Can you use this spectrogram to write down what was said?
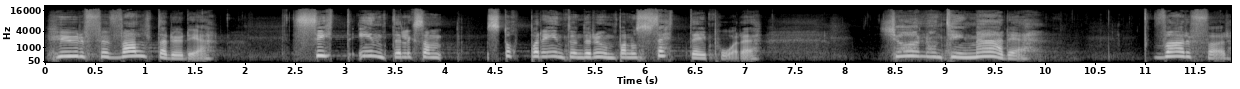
Hur förvaltar du det? Sitt inte liksom Stoppa det inte under rumpan och sätt dig på det. Gör någonting med det. Varför?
